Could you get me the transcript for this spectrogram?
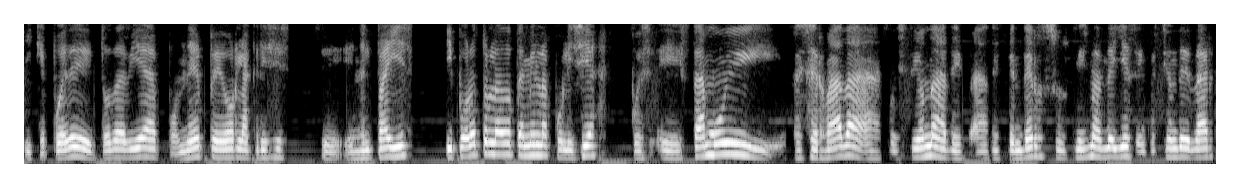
y que puede todavía poner peor la crisis en el país y por otro lado también la policía pues está muy reservada a cuestión a, defender sus mismas leyes en cuestión de dar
